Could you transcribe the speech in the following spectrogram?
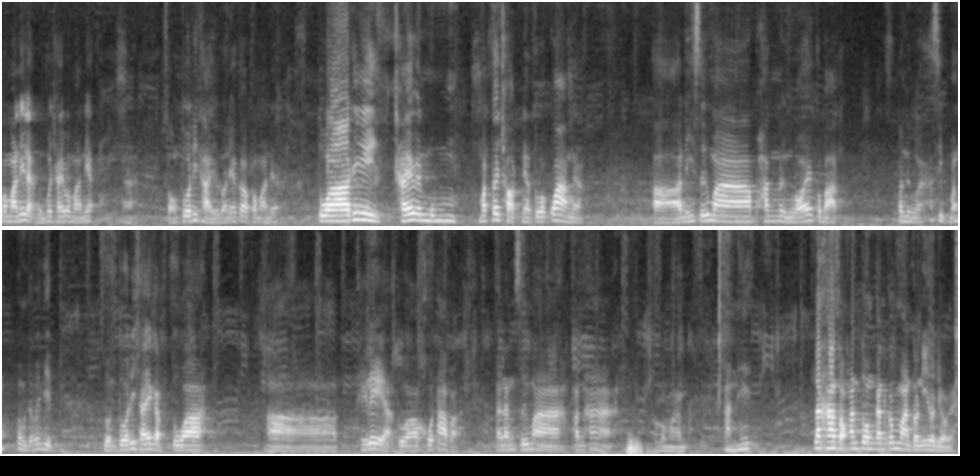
ประมาณนี้แหละ ผมก็ใช้ประมาณนี้สองตัวที่ถ่ายอยู่ตอนนี้ก็ประมาณนี้ ตัวที่ใช้เป็นมุมมัตเตอร์ช็อตเนี่ยตัวกว้างเนี่ย อ่าอันนี้ซื้อมาพันหนึ่งร้อยกว่าบาทพันหนึ่งร้อยห้าสิบมั้งถ้าผมจะไม่ผิด ส่วนตัวที่ใช้กับตัวเทเล่อะตัวโค้ดอัพอะอันนั้นซื้อมาพันห้าประมาณ อันนี้ราคา 2 อันรวมกันก็ประมาณตัวนี้ตัวเดียวเลย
